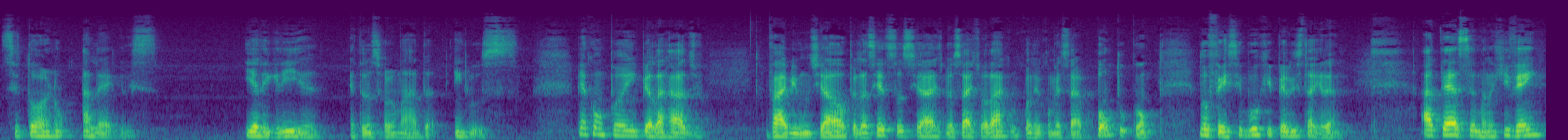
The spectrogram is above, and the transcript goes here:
se tornam alegres. E alegria é transformada em luz. Me acompanhem pela rádio Vibe Mundial, pelas redes sociais, meu site oráculo.recomeçar.com, no Facebook e pelo Instagram. Até a semana que vem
